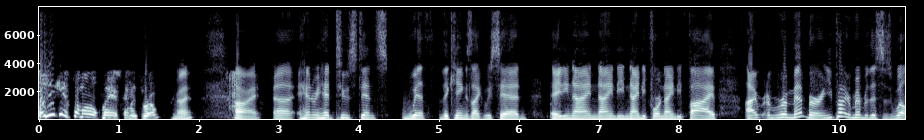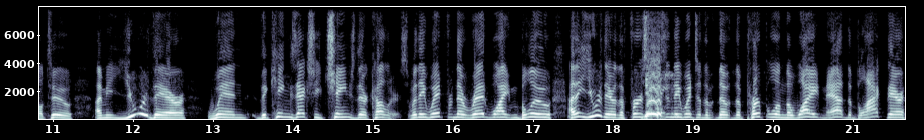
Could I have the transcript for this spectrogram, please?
So you get some old players coming through. Right. All right. Uh, Henry had two stints with the Kings, like we said, 89, 90, 94, 95. I remember, and you probably remember this as well too. I mean, you were there when the Kings actually changed their colors. When they went from their red, white, and blue, I think you were there the first yeah. season they went to the, the, the, purple and the white and add the black there.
